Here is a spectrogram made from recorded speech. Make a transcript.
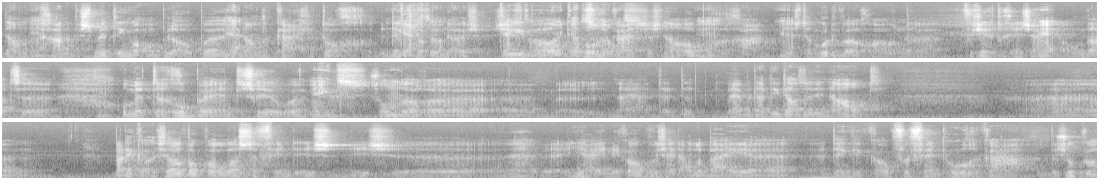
Dan Ja. gaan de besmettingen oplopen en dan krijg je toch de deksel op je neus. Zie je wel, de het horeca is te snel open gegaan. Dus daar moeten we gewoon eh, voorzichtig in zijn om, dat, eh, om dat te roepen en te schreeuwen. eens. Zonder, eh, nou ja, dat, dat, we hebben dat niet altijd in de hand. Ehm, wat ik zelf ook wel lastig vind is, is jij en ik ook, we zijn allebei denk ik ook vervent horeca bezoeker.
